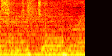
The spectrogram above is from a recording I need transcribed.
to the door.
